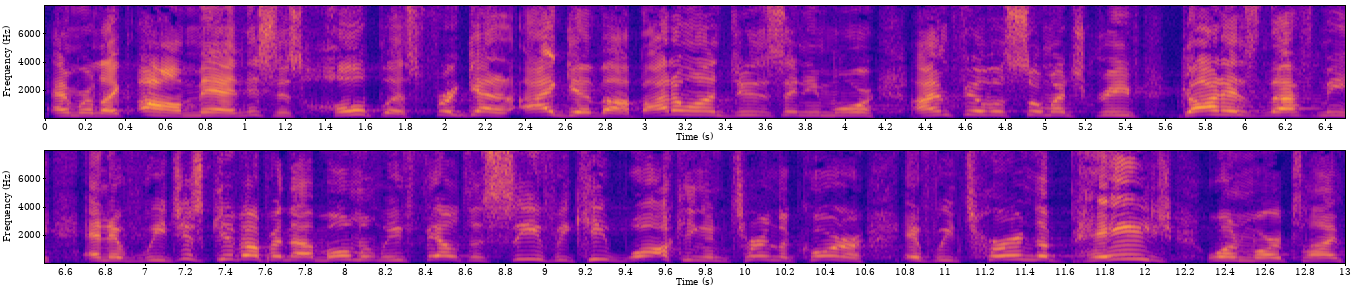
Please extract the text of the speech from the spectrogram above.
and we're like, oh man, this is hopeless. Forget it. I give up. I don't want to do this anymore. I'm filled with so much grief. God has left me. And if we just give up in that moment, we fail to see. If we keep walking and turn the corner, if we turn the page one more time,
